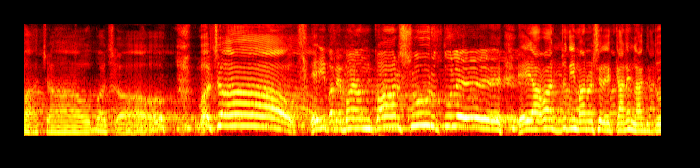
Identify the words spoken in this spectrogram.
বাঁচাও। বাঁচাও বাঁচাও। এইভাবে ভয়ঙ্কর সুর তুলে এই আওয়াজ যদি মানুষের কানে লাগতো,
